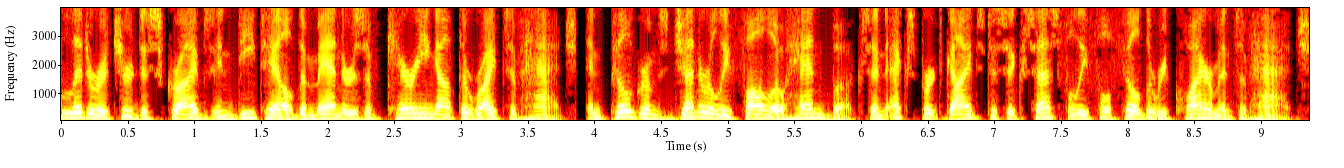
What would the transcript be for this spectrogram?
literature describes in detail the manners of carrying out the rites of Hajj, and pilgrims generally follow handbooks and expert guides to successfully fulfill the requirements of Hajj.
